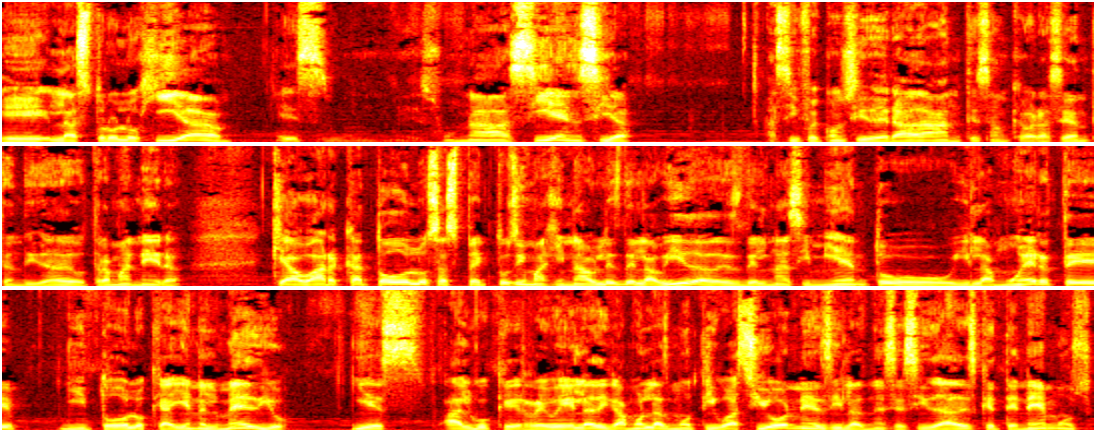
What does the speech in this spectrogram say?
Eh, la astrología es, es una ciencia, así fue considerada antes, aunque ahora sea entendida de otra manera, que abarca todos los aspectos imaginables de la vida, desde el nacimiento y la muerte y todo lo que hay en el medio. Y es algo que revela, digamos, las motivaciones y las necesidades que tenemos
